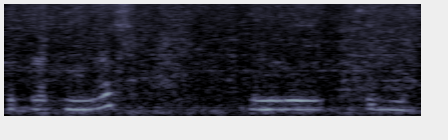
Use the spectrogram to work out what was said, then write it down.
13 Minggu 9 Okay.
